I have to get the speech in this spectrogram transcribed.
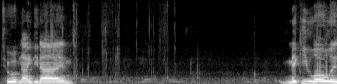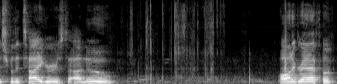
Two of 99. Mickey Lolich for the Tigers to Anu. Autograph of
